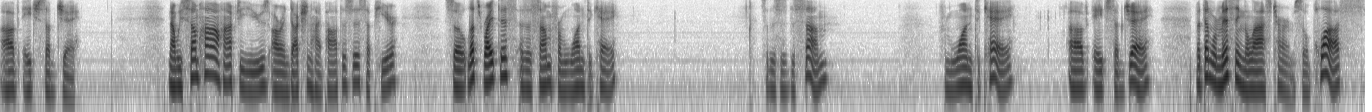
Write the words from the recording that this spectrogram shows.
of h sub j. Now we somehow have to use our induction hypothesis up here. So let's write this as a sum from 1 to k. So this is the sum from 1 to k of h sub j. But then we're missing the last term. So plus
